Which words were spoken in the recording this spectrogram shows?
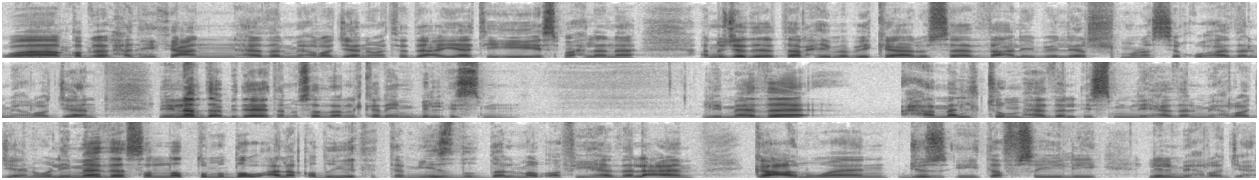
وقبل الحديث عن هذا المهرجان وتداعياته اسمح لنا أن نجدد الترحيب بك الأستاذ علي بيلير منسق هذا المهرجان. لنبدأ بداية أستاذنا الكريم بالاسم. لماذا حملتم هذا الاسم لهذا المهرجان؟ ولماذا سلطتم الضوء على قضية التمييز ضد المرأة في هذا العام كعنوان جزئي تفصيلي للمهرجان؟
